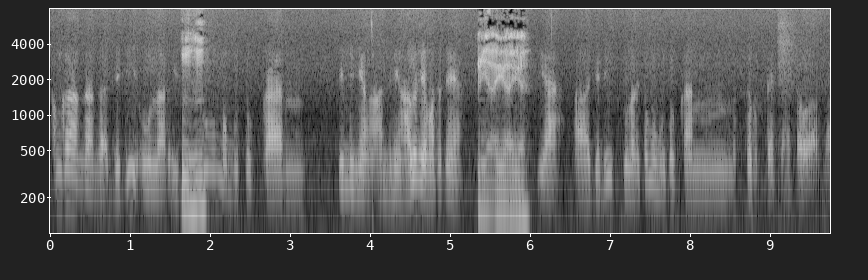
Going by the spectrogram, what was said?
enggak enggak enggak jadi ular itu Mhm. membutuhkan dinding yang dinding halus ya maksudnya ya Iya iya iya. ya eh, jadi ular itu membutuhkan surface atau apa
